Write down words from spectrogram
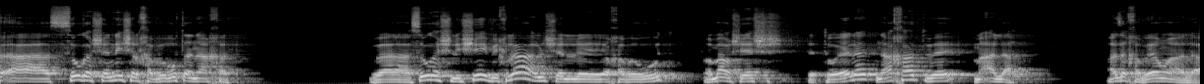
הסוג השני של חברות הנחת. והסוג השלישי בכלל של אה, החברות, הוא אמר שיש תועלת, נחת ומעלה. מה זה חבר מעלה?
